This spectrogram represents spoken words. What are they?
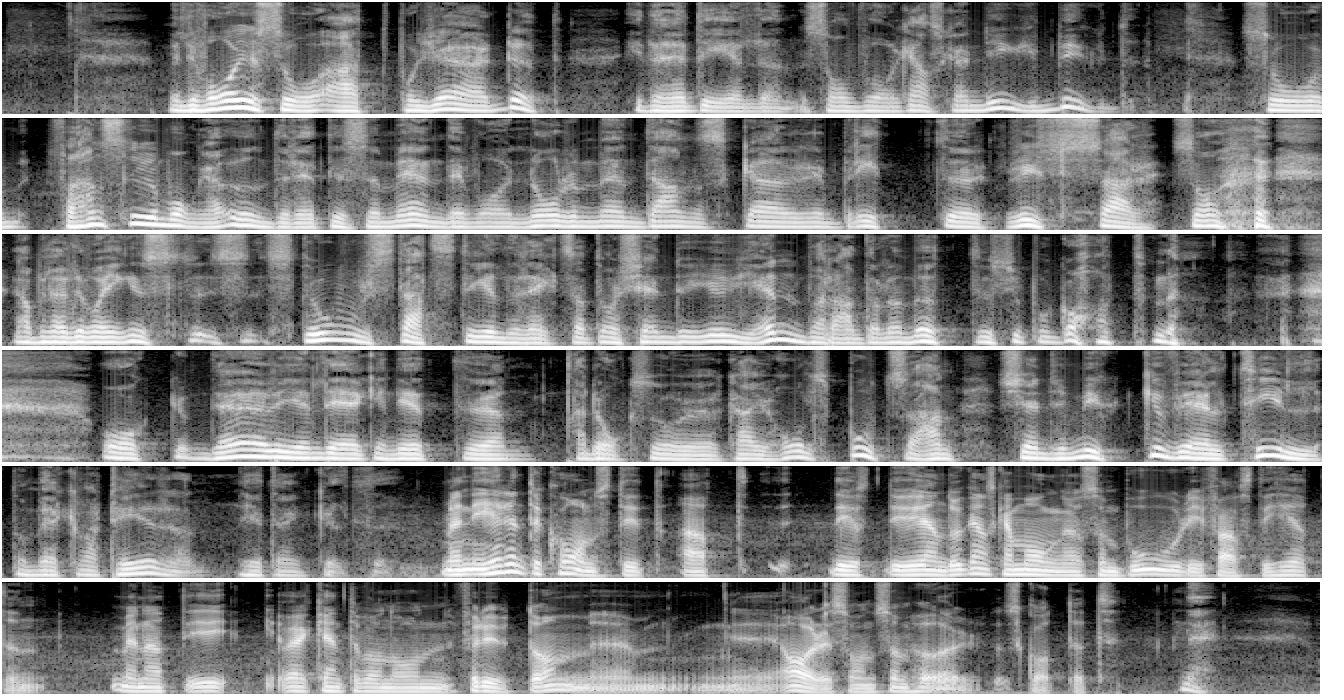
Men det var ju så att på Gärdet i den här delen som var ganska nybyggd så fanns det ju många underrättelsemän. Det var norrmän, danskar, britter, ryssar. Som, jag menar, det var ingen st stor stadsdel direkt så att de kände ju igen varandra. De möttes ju på gatorna. Och där i en lägenhet eh, hade också Kai Holst bott så han kände mycket väl till de här kvarteren helt enkelt. Men är det inte konstigt att det, det är ändå ganska många som bor i fastigheten men att det verkar inte vara någon förutom eh, Aresson som hör skottet? Nej,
